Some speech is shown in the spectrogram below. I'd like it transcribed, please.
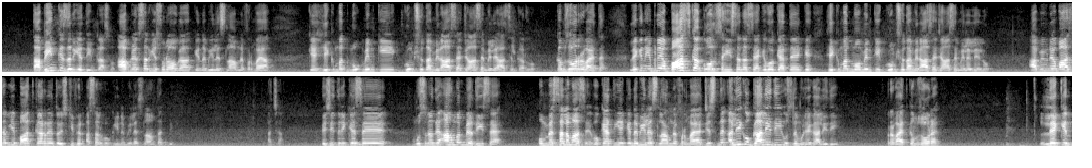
تابین کے ذریعے دین ٹرانسفر آپ نے اکثر یہ سنا ہوگا کہ نبی علیہ السلام نے فرمایا کہ حکمت مؤمن کی گم شدہ میراث ہے، جہاں سے ملے حاصل کر لو۔ کمزور روایت ہے۔ لیکن ابن عباس کا کول صحیح صنعت سے ہے کہ وہ کہتے ہیں کہ حکمت مومن کی گم شدہ میراث ہے، جہاں سے ملے، لے لو۔ اب ابن عباس جب یہ بات کر رہے ہیں تو اس کی پھر اثر ہوگی نبی علیہ السلام تک بھی۔ اچھا۔ اسی طریقے سے مسند احمد میں حدیث ہے، ام سلمہ سے۔ وہ کہتی ہیں کہ نبی علیہ السلام نے فرمایا، جس نے علی کو گالی دی، اس نے مجھے گالی دی۔ روایت کمزور ہے۔ لیکن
